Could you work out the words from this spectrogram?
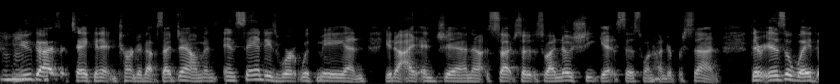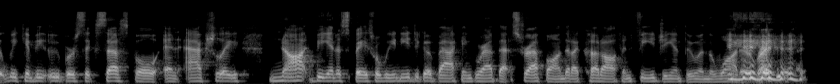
Mm-hmm. You guys have taken it and turned it upside down. And, and Sandy's worked with me and you know, I and Jen uh, such so so I know she gets this 100%. There is a way that we can be uber successful and actually not be in a space where we need to go back and grab that strap on that I cut off in Fiji and threw in the water, right?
